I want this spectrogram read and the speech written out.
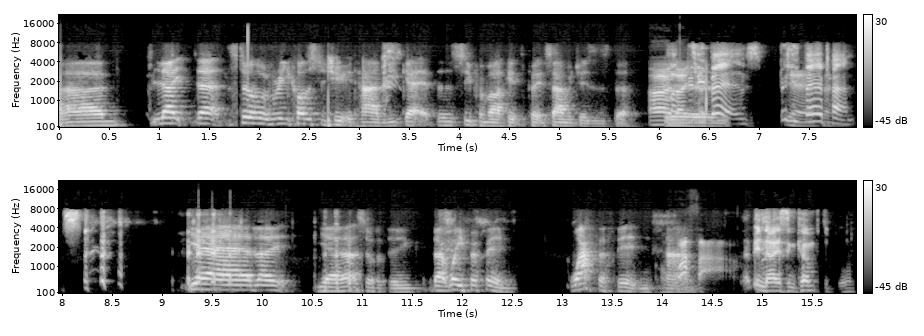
Um, like that sort of reconstituted ham you get at the supermarket to put in sandwiches and stuff. Oh, Like like, Billy Um, Bears, Billy yeah, Bear so- pants. Yeah, like yeah, that sort of thing. That wafer thin, wafer thin. ham. waffle. That'd be nice and comfortable.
